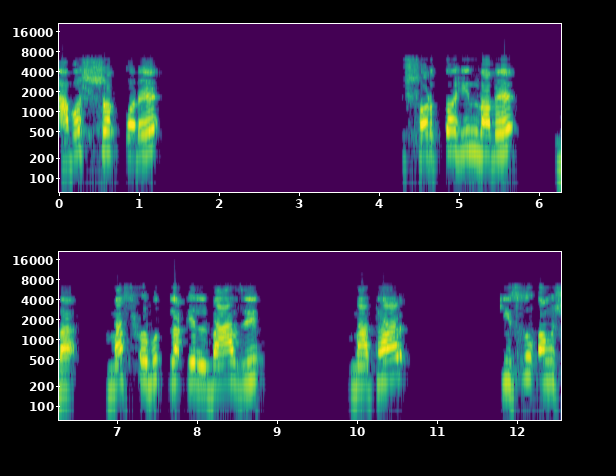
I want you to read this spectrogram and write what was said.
আবশ্যক করে শর্তহীনভাবে বা মাসহ মুতলাকিল বাজি মাথার কিছু অংশ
